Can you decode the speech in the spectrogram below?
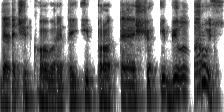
де чітко говорити і про те, що і Білорусь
